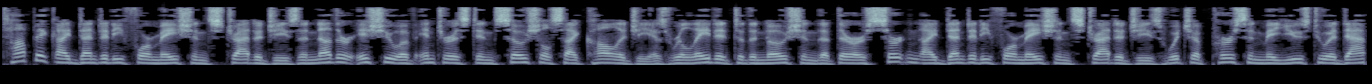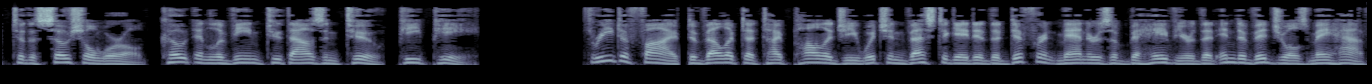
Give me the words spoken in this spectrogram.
Topic identity formation strategies Another issue of interest in social psychology is related to the notion that there are certain identity formation strategies which a person may use to adapt to the social world. Coate and Levine 2002, pp. 3 to 5 developed a typology which investigated the different manners of behavior that individuals may have.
